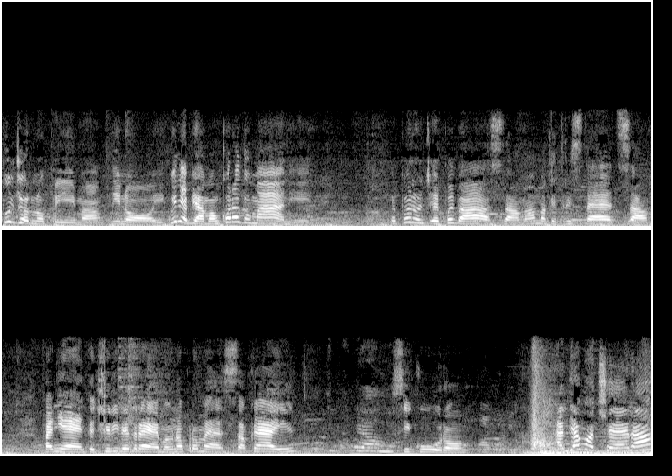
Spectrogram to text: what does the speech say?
tu il giorno prima di noi, quindi abbiamo ancora domani. E poi, non c'è- e poi basta, mamma che tristezza. Fa niente, ci rivedremo, è una promessa, ok? Sicuro. Andiamo a cena,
